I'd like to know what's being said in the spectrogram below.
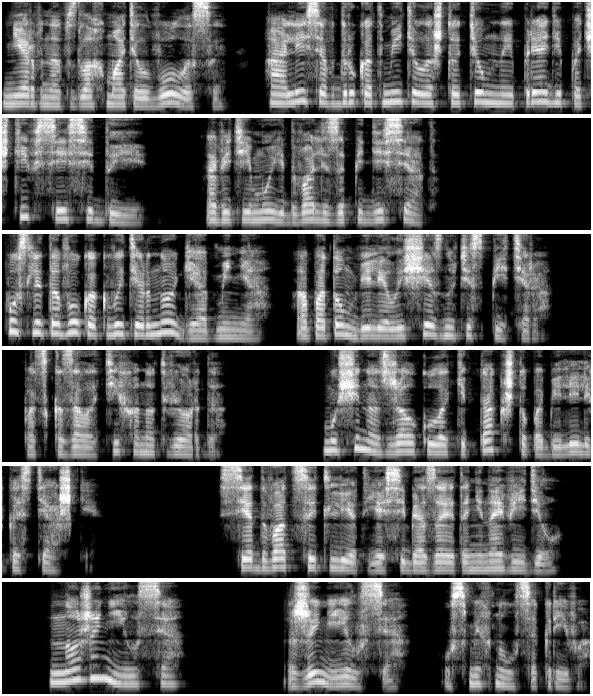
Нервно взлохматил волосы, а Олеся вдруг отметила, что темные пряди почти все седые, а ведь ему едва ли за пятьдесят. После того, как вытер ноги об меня, а потом велел исчезнуть из Питера подсказала тихо, но твердо. Мужчина сжал кулаки так, что побелели костяшки. Все двадцать лет я себя за это ненавидел. Но женился. Женился, усмехнулся криво.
